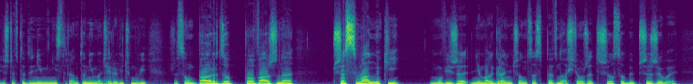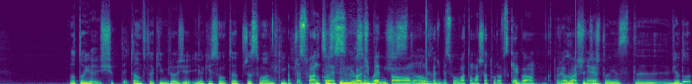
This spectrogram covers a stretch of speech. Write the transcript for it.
jeszcze wtedy nie minister Antoni Macierewicz, Mhm. mówi, że są bardzo poważne przesłanki, mówi, że niemal graniczące z pewnością, że trzy osoby przeżyły. No to ja się pytam w takim razie, jakie są te przesłanki? No, I przesłanką co z jest tymi choćby osobami się to, stało? choćby słowa Tomasza Turowskiego, który Ale właśnie... przecież to jest, y, wiadomo,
